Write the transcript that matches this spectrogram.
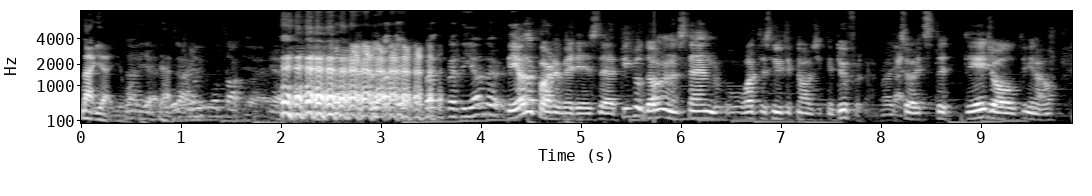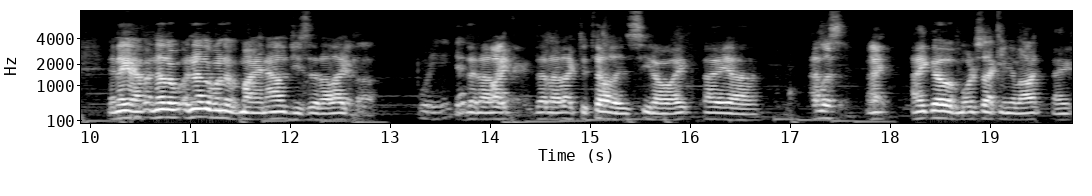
Not yet. You will. Not yet. Yeah. We'll, we'll talk about it. Yeah. but, but the other the other part of it is that people don't understand what this new technology can do for them, right? Right. So it's the, the age old, you know, and I have another another one of my analogies that I like What do you need? that I like that I like to tell is, you know, I I uh, I listen. I I go motorcycling a lot. I,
